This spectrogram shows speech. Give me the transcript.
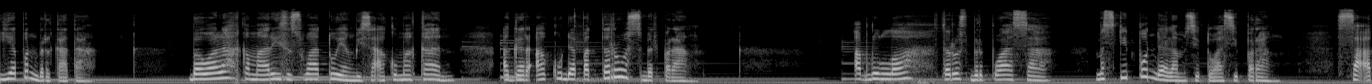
ia pun berkata, Bawalah kemari sesuatu yang bisa aku makan, agar aku dapat terus berperang. Abdullah terus berpuasa, meskipun dalam situasi perang. Saat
